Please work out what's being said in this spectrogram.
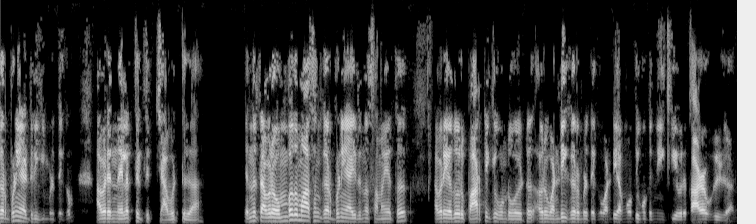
ഗർഭിണിയായിട്ടിരിക്കുമ്പോഴത്തേക്കും അവരെ നിലത്തിട്ട് ചവിട്ടുക. എന്നിട്ട് അവർ ഒമ്പത് മാസം ഗർഭിണിയായിരുന്ന സമയത്ത് അവരെ ഏതോ ഒരു പാർട്ടിക്ക് കൊണ്ടുപോയിട്ട് അവർ വണ്ടി കയറുമ്പോഴത്തേക്ക് വണ്ടി അങ്ങോട്ടും ഇങ്ങോട്ടും നീക്കി അവർ താഴെ വീഴുകയാണ്.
